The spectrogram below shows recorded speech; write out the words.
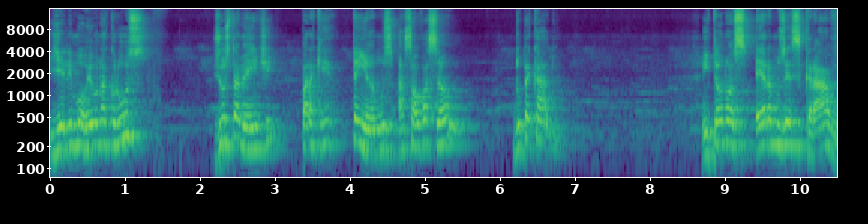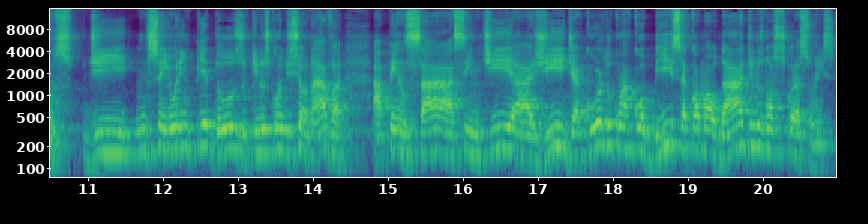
E ele morreu na cruz, justamente para que tenhamos a salvação do pecado. Então nós éramos escravos de um Senhor impiedoso que nos condicionava a pensar, a sentir, a agir de acordo com a cobiça, com a maldade nos nossos corações.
